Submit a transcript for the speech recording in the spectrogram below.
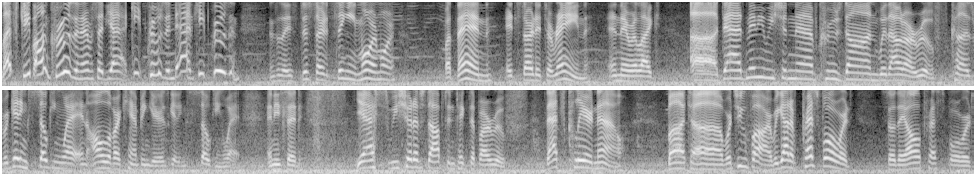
Let's keep on cruising. And everyone said, Yeah, keep cruising, Dad, keep cruising. And so they just started singing more and more. But then it started to rain, and they were like, uh, Dad, maybe we shouldn't have cruised on without our roof, because we're getting soaking wet, and all of our camping gear is getting soaking wet. And he said, Yes, we should have stopped and picked up our roof. That's clear now. But uh, we're too far. We gotta press forward. So they all pressed forward,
